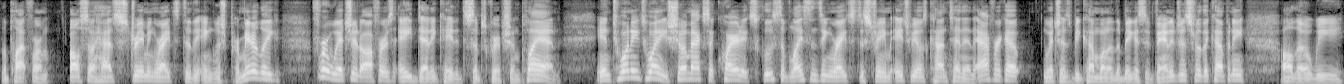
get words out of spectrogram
The platform also has streaming rights to the English Premier League, for which it offers a dedicated subscription plan. In 2020, Showmax acquired exclusive licensing rights to stream HBO's content in Africa, which has become one of the biggest advantages for the company. Although we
